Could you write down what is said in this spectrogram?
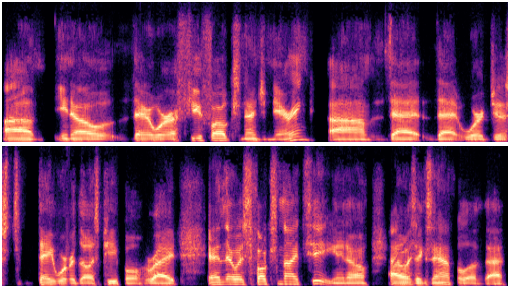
um, you know, there were a few folks in engineering um, that that were just they were those people, right? And there was folks in IT. You know, I was example of that.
